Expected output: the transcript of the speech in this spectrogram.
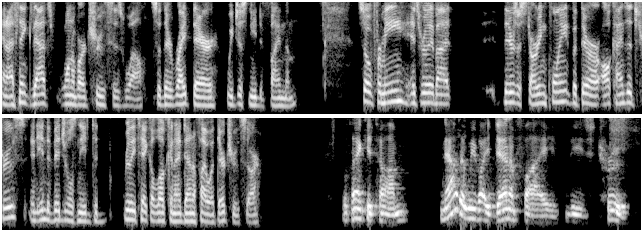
And I think that's one of our truths as well. So they're right there. We just need to find them. So for me, it's really about there's a starting point, but there are all kinds of truths, and individuals need to really take a look and identify what their truths are. Well, thank you, Tom. Now that we've identified these truths,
